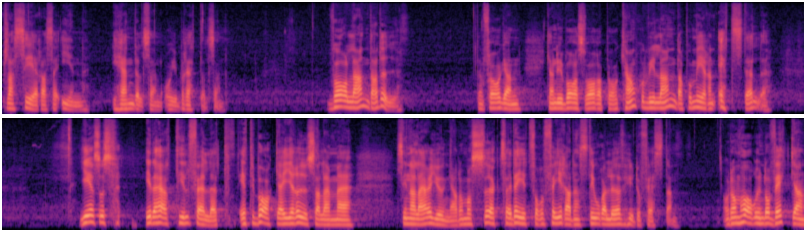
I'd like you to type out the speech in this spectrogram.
placera sig in i händelsen och i berättelsen. Var landar du? Den frågan kan du bara svara på. Kanske vi landar på mer än ett ställe. Jesus i det här tillfället är tillbaka i Jerusalem med sina lärjungar. De har sökt sig dit för att fira den stora lövhyddofesten. Och de har under veckan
